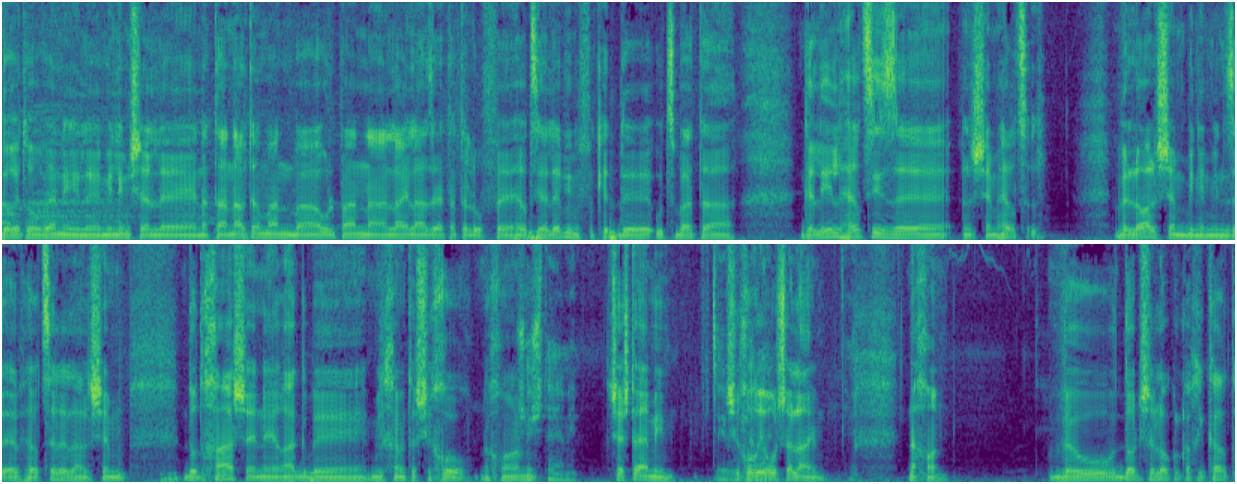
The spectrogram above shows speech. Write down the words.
דורית ראובני למילים של אה, נתן אלתרמן באולפן הלילה הזה תת אלוף אה, הרצי הלוי, מפקד אה, עוצבת הגליל. הרצי זה על שם הרצל. ולא על שם בנימין זאב הרצל, אלא על שם דודך שנהרג במלחמת השחרור, נכון? ששת הימים. ששת הימים. שחרור ירושלים. כן. נכון. והוא דוד שלא כל כך הכרת.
